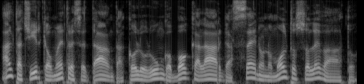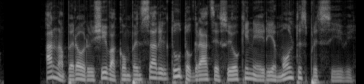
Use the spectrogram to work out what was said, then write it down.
Alta circa 1,70 m, collo lungo, bocca larga, seno non molto sollevato. Anna però riusciva a compensare il tutto grazie ai suoi occhi neri e molto espressivi.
